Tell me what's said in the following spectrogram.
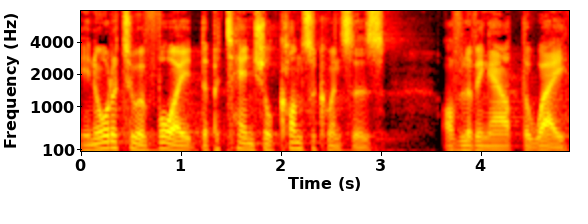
in order to avoid the potential consequences of living out the way.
